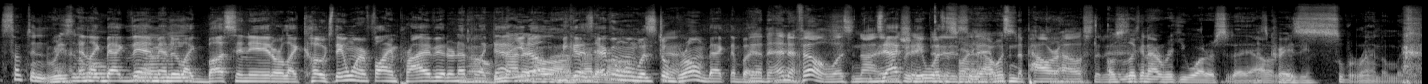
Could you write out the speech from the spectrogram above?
something reasonable. And like back you then, know man, I they're like bussing it or like coach. They weren't flying private or nothing No, like that, not you at know, all, because not everyone all. was still Yeah. grown back then. But yeah, the NFL was not Exactly, the it wasn't that something today. It was- wasn't the powerhouse that it I was is looking now. at Ricky Watters today. I That's don't, crazy. It's super random, but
